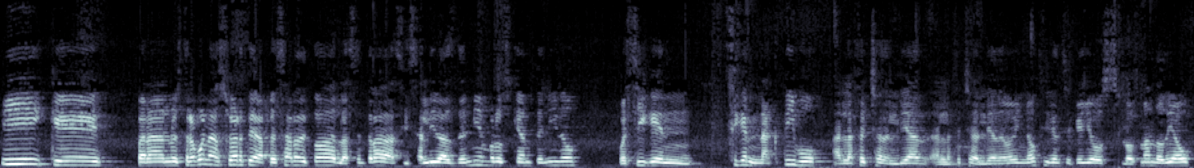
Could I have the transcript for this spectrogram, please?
y que para nuestra buena suerte a pesar de todas las entradas y salidas de miembros que han tenido pues siguen siguen en activo a la fecha del día a la fecha del día de hoy no fíjense que ellos los mando Diao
